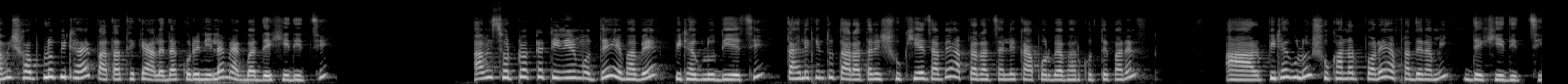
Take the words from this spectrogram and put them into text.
আমি সবগুলো পিঠায় পাতা থেকে আলাদা করে নিলাম, একবার দেখিয়ে দিচ্ছি। আমি ছোট্ট একটা টিনের মধ্যে এভাবে পিঠাগুলো দিয়েছি, তাহলে কিন্তু তাড়াতাড়ি শুকিয়ে যাবে, আপনারা চাইলে কাপড় ব্যবহার করতে পারেন। আর পিঠাগুলো শুকানোর পরে আপনাদের আমি দেখিয়ে দিচ্ছি।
